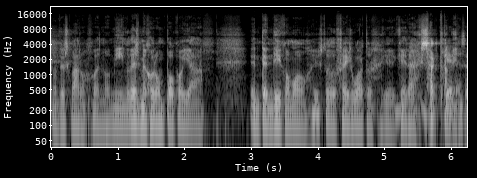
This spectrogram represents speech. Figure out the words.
Entonces, claro, cuando mi inglés mejoró un poco ya entendí como esto de fresh water, que, era exactamente.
